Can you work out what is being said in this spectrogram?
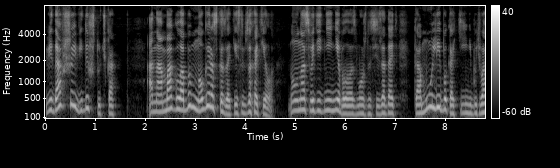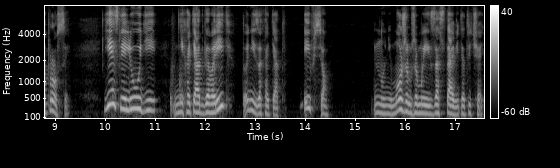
видавшая виды штучка. Она могла бы многое рассказать, если бы захотела, но у нас в эти дни не было возможности задать кому-либо какие-нибудь вопросы. Если люди не хотят говорить, то не захотят. И все. Ну, не можем же мы их заставить отвечать.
